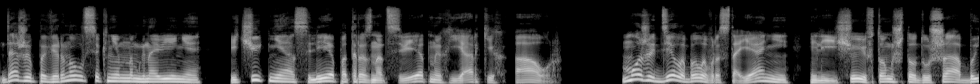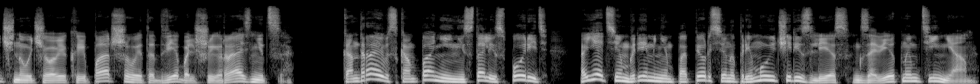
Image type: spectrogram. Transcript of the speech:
Даже повернулся к ним на мгновение и чуть не ослеп от разноцветных ярких аур. Может, дело было в расстоянии, или еще и в том, что душа обычного человека и падшего — это две большие разницы. Кондраев с компанией не стали спорить, а я тем временем поперся напрямую через лес к заветным теням.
